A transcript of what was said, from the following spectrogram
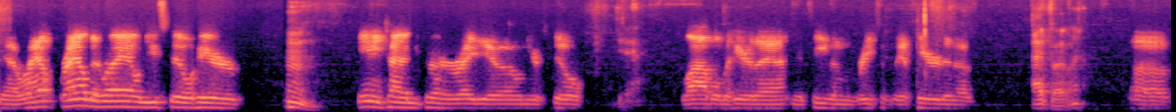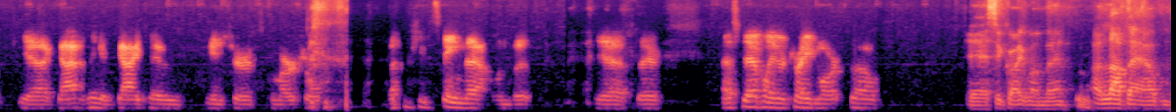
Yeah, round, round and round, you still hear. Mm. Anytime you turn the radio on, you're still yeah liable to hear that. And it's even recently appeared in a advert, wasn't it? Uh, yeah, guy, I think it's Geico insurance commercial. if you've seen that one, but yeah, there. That's definitely their trademark song. Yeah, it's a great one, man. I love that album.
